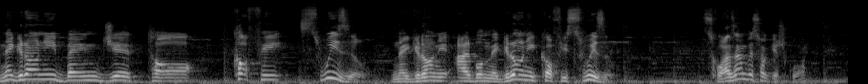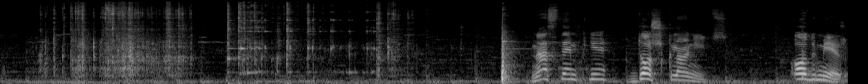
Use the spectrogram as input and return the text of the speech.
Negroni będzie to Coffee Swizzle. Negroni albo Negroni Coffee Swizzle. Schładzam wysokie szkło. Następnie do szklanicy odmierzę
